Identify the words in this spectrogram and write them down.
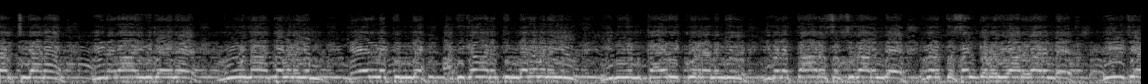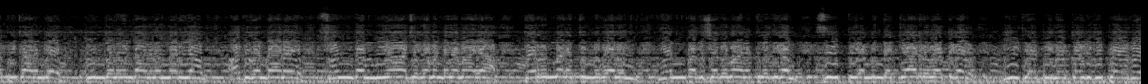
ചർച്ചയാണ് പിണറായി വിജയന് മൂന്നാം തവണയും കേരളത്തിന്റെ അധികാരത്തിന്റെ അരമനയിൽ ഇനിയും കയറിക്കൂടണമെങ്കിൽ ഇവിടുത്തെ ആർ എസ് ഇവിടുത്തെ സംഘപരിവാറുകാരന്റെ ബി ജെ പിക്കാരന്റെ പിന്തുണ ഉണ്ടാകണമെന്നറിയാം അതുകൊണ്ടാണ് സ്വന്തം നിയോജക മണ്ഡലമായ പെരുമ്പടത്തുനിന്ന് പോലും എൺപത് ശതമാനത്തിലധികം സി പി എമ്മിന്റെ കേഡർ വോട്ടുകൾ ബി ജെ പിയിലേക്ക് ഒഴുകിപ്പോയത്.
